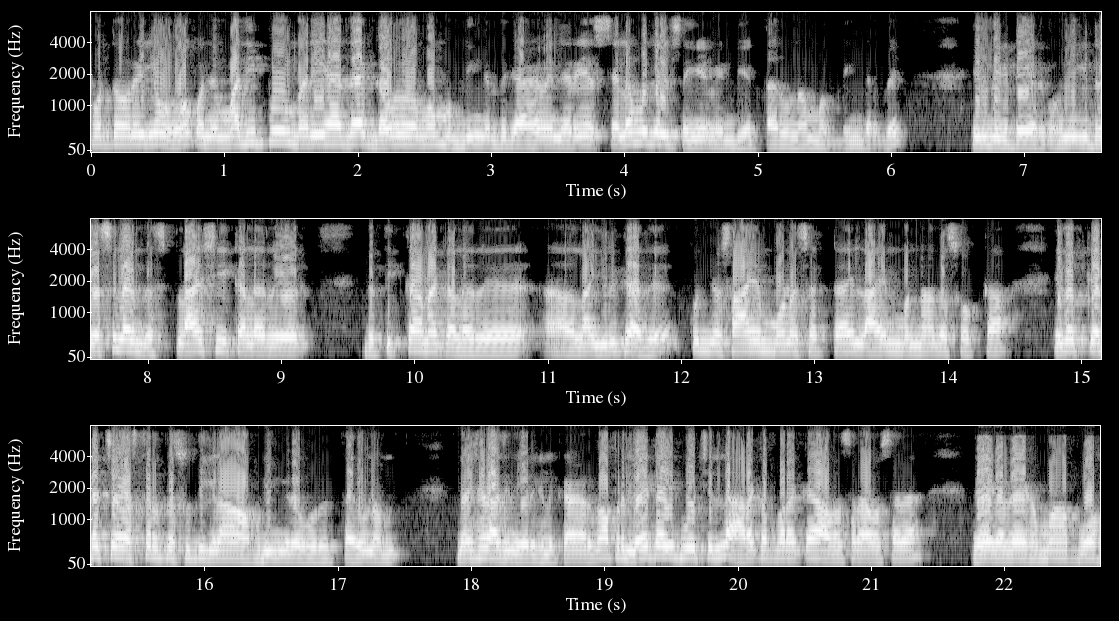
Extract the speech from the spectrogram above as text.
பொறுத்தவரையிலும் கொஞ்சம் மதிப்பு மரியாதை கௌரவம் அப்படிங்கிறதுக்காகவே நிறைய செலவுகள் செய்ய வேண்டிய தருணம் அப்படிங்கிறது இருந்துக்கிட்டே இருக்கும். இன்னைக்கு ட்ரெஸ்ஸில் இந்த ஸ்பிளாஷி கலரு இந்த திக்கான கலரு அதெல்லாம் இருக்காது. கொஞ்சம் சாயம் போன சட்டை இல்லை அயன் பண்ணாத சொக்கா ஏதோ கிடைச்ச வஸ்திரத்தை சுத்திக்கலாம் அப்படிங்கிற ஒரு தருணம் மேஷராசி நேர்களுக்காக இருக்கும். அப்புறம் லேட் ஆகி போச்சு இல்லை அறக்க பறக்க அவசர அவசர வேக வேகமாக போக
